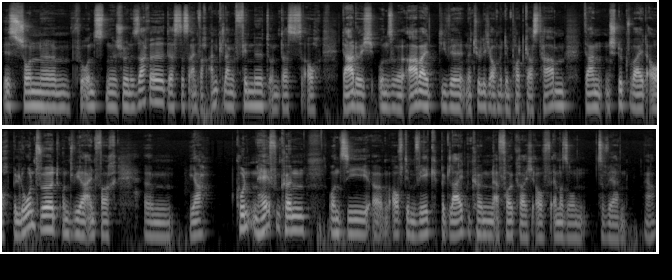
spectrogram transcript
ist schon ähm, für uns eine schöne Sache, dass das einfach Anklang findet und dass auch dadurch unsere Arbeit, die wir natürlich auch mit dem Podcast haben, dann ein Stück weit auch belohnt wird und wir einfach ähm, ja, Kunden helfen können und sie äh, auf dem Weg begleiten können, erfolgreich auf Amazon zu werden. Ja.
